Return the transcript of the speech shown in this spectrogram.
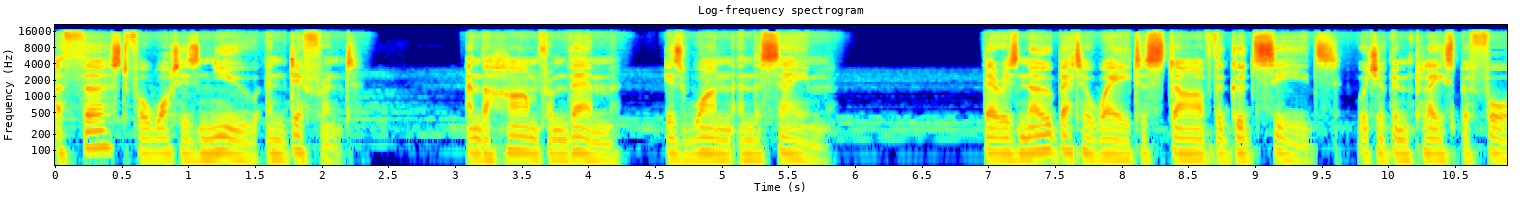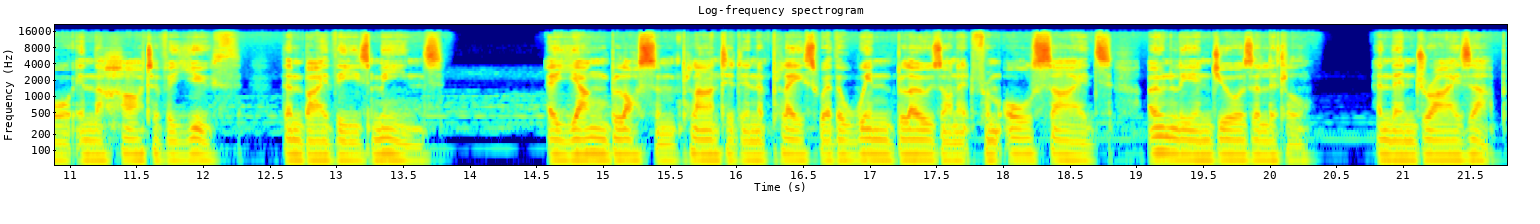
a thirst for what is new and different, and the harm from them is one and the same. There is no better way to starve the good seeds which have been placed before in the heart of a youth than by these means. A young blossom planted in a place where the wind blows on it from all sides only endures a little and then dries up.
